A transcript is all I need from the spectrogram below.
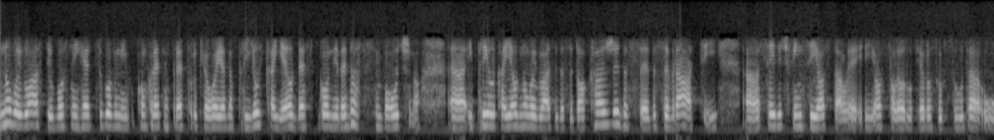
novoj vlasti u Bosni i Hercegovini konkretne preporuke, ovo je jedna prilika, jel, deset godina je dosta simbolično e, i prilika, jel, novoj vlasti da se dokaže, da se, da se vrati e, Sejdić, Finci i ostale, i ostale odluke Europskog suda u,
